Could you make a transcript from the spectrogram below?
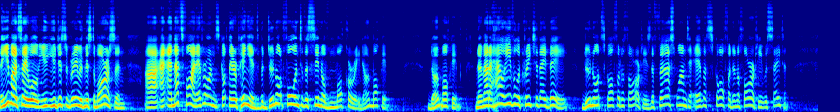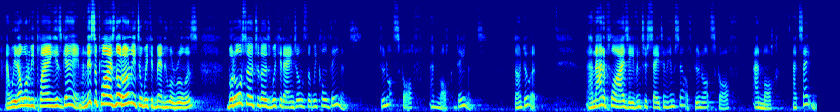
Now, you might say, well, you, you disagree with Mr. Morrison. Uh, and, and that's fine. Everyone's got their opinions, but do not fall into the sin of mockery. Don't mock him. Don't mock him. No matter how evil a creature they be, do not scoff at authorities. The first one to ever scoff at an authority was Satan. And we don't want to be playing his game. And this applies not only to wicked men who are rulers, but also to those wicked angels that we call demons. Do not scoff and mock demons. Don't do it. And that applies even to Satan himself. Do not scoff and mock at Satan.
